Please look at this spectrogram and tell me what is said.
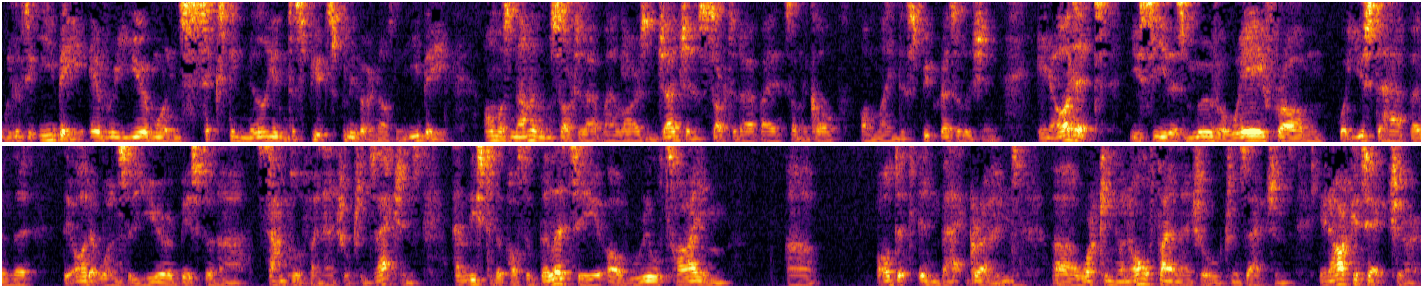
we looked at eBay. Every year, more than 60 million disputes, believe it or not, in eBay. Almost none of them sorted out by lawyers and judges, sorted out by something called online dispute resolution. In audit, you see this move away from what used to happen, that the audit once a year based on a sample of financial transactions, at least to the possibility of real-time uh, audit in background, uh, working on all financial transactions. In architecture,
